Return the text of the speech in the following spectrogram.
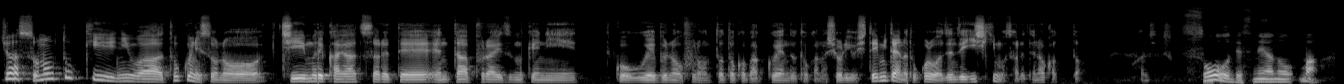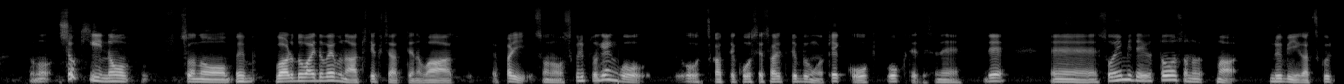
じゃあその時には特にそのチームで開発されてエンタープライズ向けにこうウェブのフロントとかバックエンドとかの処理をしてみたいなところは全然意識もされてなかった感じですか？そうですね。あの、まあ、その初期のそのワールドワイドウェブのアーキテクチャっていうのは、やっぱりそのスクリプト言語を使って構成されている部分が結構多くてですね。で、えー、そういう意味で言うと、その、まあ、Ruby が作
